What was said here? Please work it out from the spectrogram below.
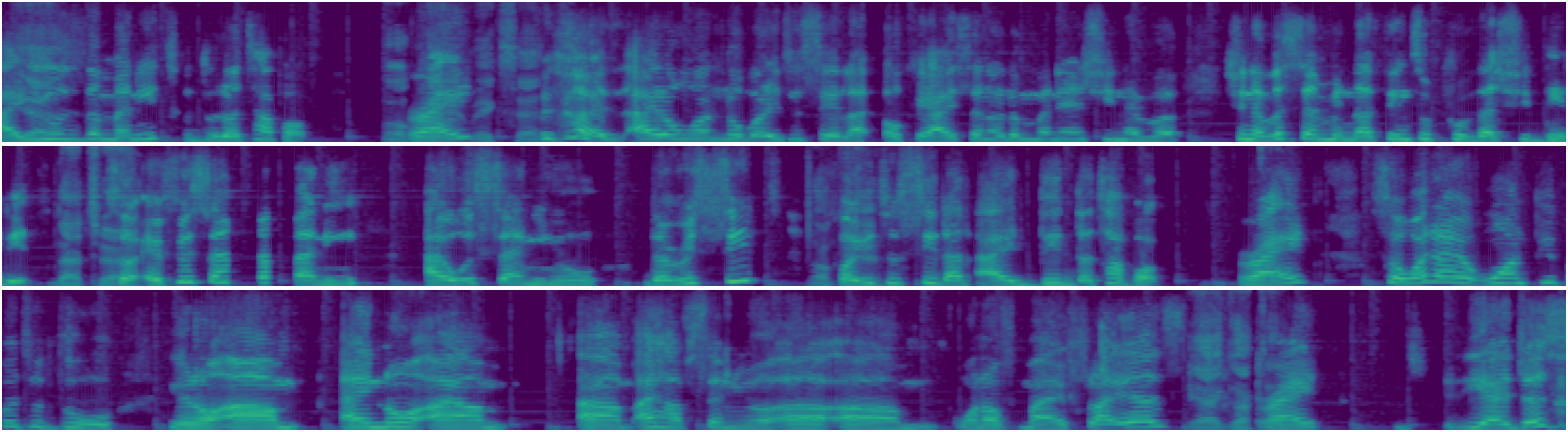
I Yeah. use the money to do the top up, Okay, right? makes sense. Because I don't want nobody to say like, okay, I sent her the money and she never she never sent me nothing to prove that she did it. That's right. So if you send the money, I will send you the receipt for you to see that I did the top up, right? So what I want people to do, you know, um, I know um, um, I have sent you uh, um one of my flyers, Yeah, I got it. right? Yeah, just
